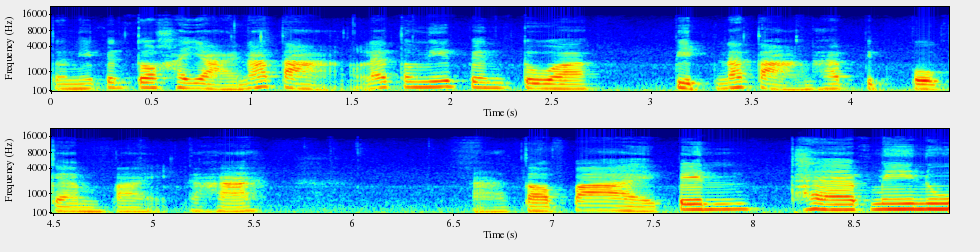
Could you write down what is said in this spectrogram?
ตัวนี้เป็นตัวขยายหน้าต่าง และตรงนี้เป็นตัวปิดหน้าต่างนะคะ ปิดโปรแกรมไปนะคะอ่าต่อไปเป็นแถบเมนู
